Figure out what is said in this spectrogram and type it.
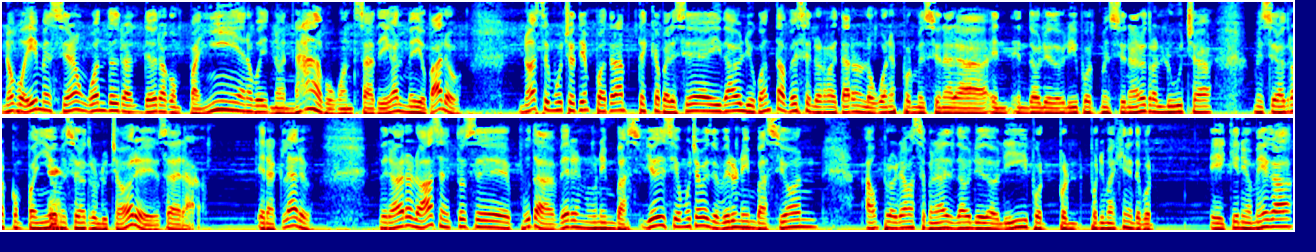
No podías mencionar un weón de otra, de otra compañía, no podías, no, nada, pues, weón, o sea, te llega al medio palo. No hace mucho tiempo atrás, antes que apareciera IW, ¿cuántas veces lo retaron los weones por mencionar a, en, en WWE, por mencionar otras luchas, mencionar otras compañías, mencionar otros luchadores? O sea, era, era claro pero ahora lo hacen, entonces, puta, ver en una invasión, yo decía muchas veces, ver una invasión a un programa semanal de WWE, por, por, imagínate, por eh, Kenny Omega,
